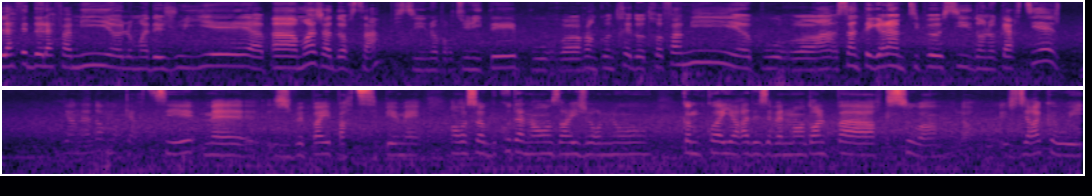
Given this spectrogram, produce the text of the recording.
la fête de la famille euh, le mois de juillet. Euh, moi, j'adore ça. C'est une opportunité pour euh, rencontrer d'autres familles, euh, pour euh, s'intégrer un petit peu aussi dans le quartier. Il y en a dans mais je ne vais pas y participer. Mais on reçoit beaucoup d'annonces dans les journaux, comme quoi il y aura des événements dans le parc, souvent. Alors, je dirais que oui.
